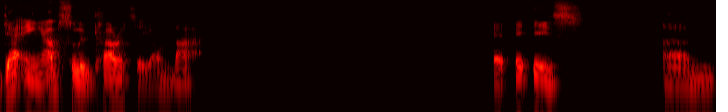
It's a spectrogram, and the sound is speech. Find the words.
getting absolute clarity on that it, it is um,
